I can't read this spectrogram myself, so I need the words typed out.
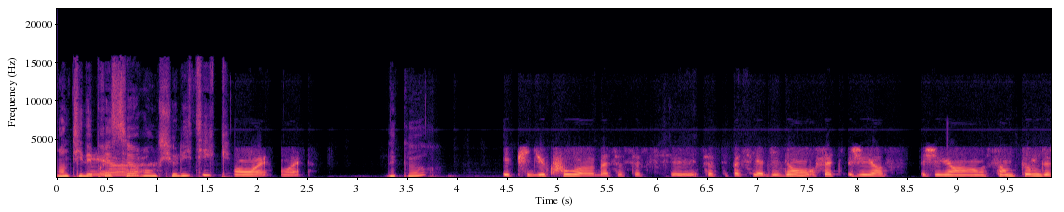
antidépresseurs, anxiolytiques? Ouais, ouais. D'accord. Et puis du coup, euh, bah ça, ça s'est ça s'est passé il y a dix ans. En fait, j'ai eu un, j'ai eu un symptôme de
